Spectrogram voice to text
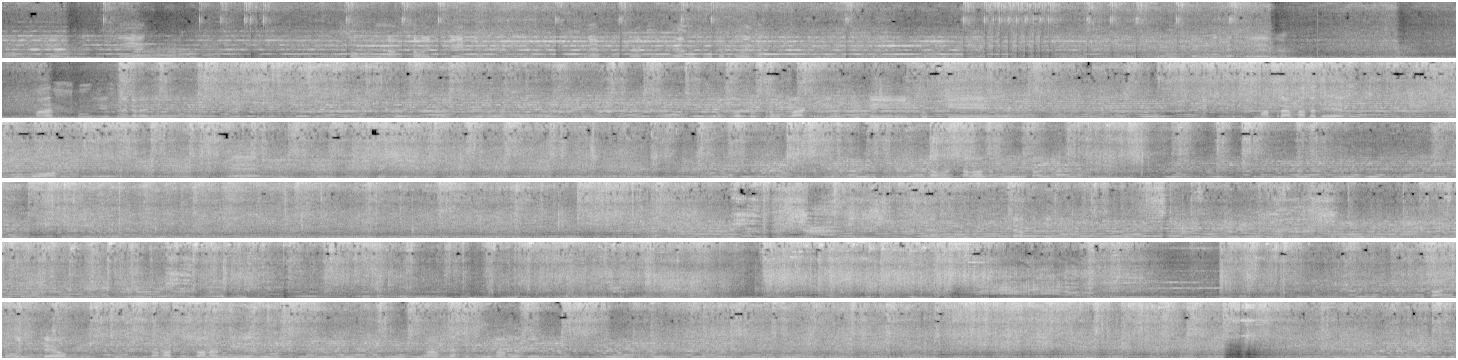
Vamos ver. Ah. Ver. Som, iluminação, efeito. Netflix. É, não tem muita coisa. Não tem muita coisa. Mas, como disse, né, galerinha? É... O jogo vai sofrer um pack de desempenho aí porque uma travada dessa em boss é suicídio. Tem que dar uma escalada no estádio. Espera um pouquinho. Tá, então o stealth só vai funcionar mesmo se vai certa distância dele.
